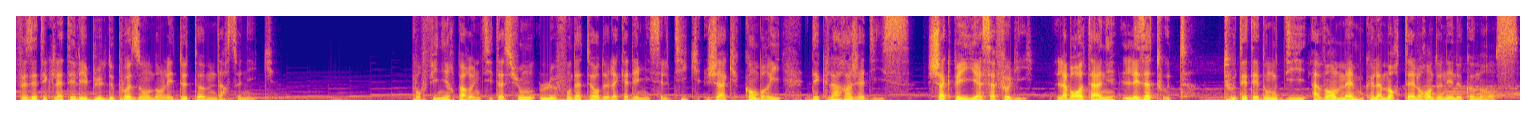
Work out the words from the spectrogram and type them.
faisaient éclater les bulles de poison dans les deux tomes d'Arsenic. Pour finir par une citation, le fondateur de l'Académie celtique, Jacques Cambry, déclara jadis Chaque pays a sa folie. La Bretagne les a toutes. Tout était donc dit avant même que la mortelle randonnée ne commence.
